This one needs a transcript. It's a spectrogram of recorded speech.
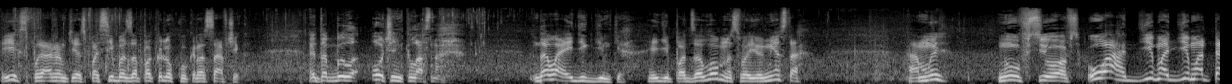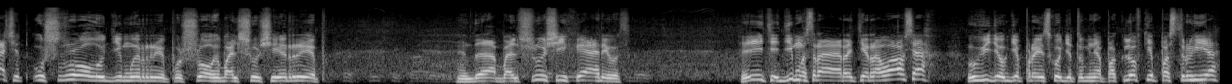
и скажем тебе спасибо за поклевку, красавчик. Это было очень классно. Давай, иди к Димке, иди под залом на свое место. А мы, ну все, все. О, Дима, Дима тащит. Ушел у Димы рыб, ушел большущий рыб. Да, большущий хариус. Видите, Дима сразу ротировался, увидел, где происходит у меня поклевки по струе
